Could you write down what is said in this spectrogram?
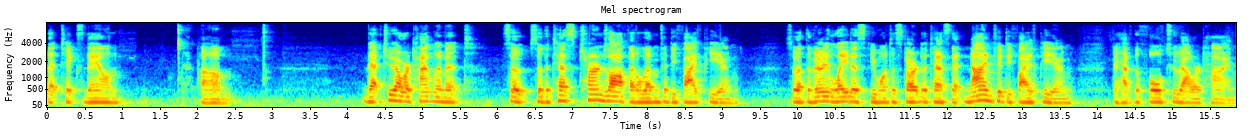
that ticks down. Um, that two hour time limit, so, so the test turns off at 11.55 p.m. So at the very latest, you want to start the test at 9.55 p.m. to have the full two hour time.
